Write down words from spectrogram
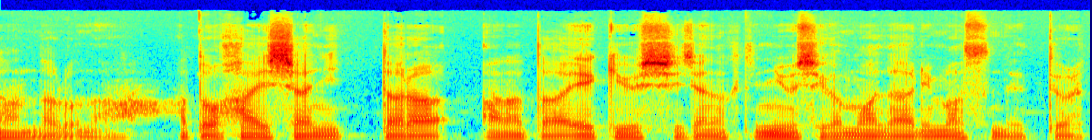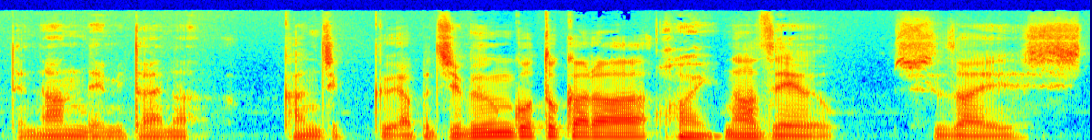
なんだろうな。あと歯医者に行ったら、あなた永久歯じゃなくて乳歯がまだありますねって言われて、なんでみたいな感じ。やっぱ自分ごとからはい。なぜを取材し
